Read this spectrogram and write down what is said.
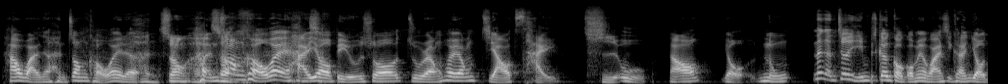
他玩的很重口味的，很重很重口味，还有比如说主人会用脚踩食物，然后有奴。那个就已经跟狗狗没有关系，可能有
